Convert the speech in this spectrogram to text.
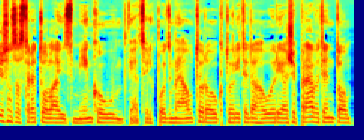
Tiež som sa stretol aj s mienkou viacerých povedzme autorov, ktorí teda hovoria, že práve tento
